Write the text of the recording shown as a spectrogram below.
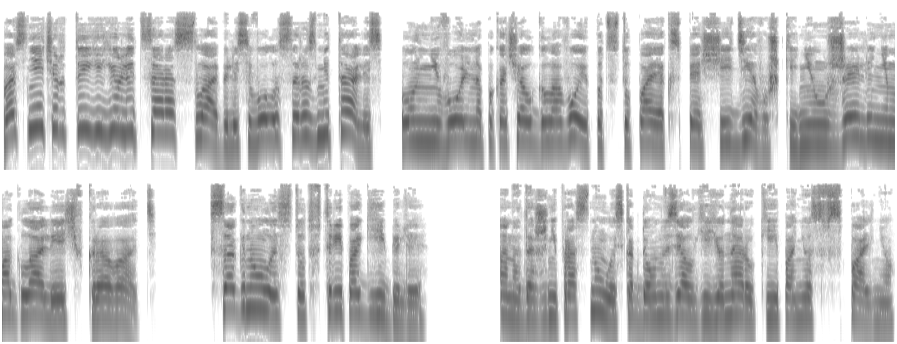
Во сне черты ее лица расслабились, волосы разметались. Он невольно покачал головой, подступая к спящей девушке. Неужели не могла лечь в кровать? Согнулась тут в три погибели. Она даже не проснулась, когда он взял ее на руки и понес в спальню.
